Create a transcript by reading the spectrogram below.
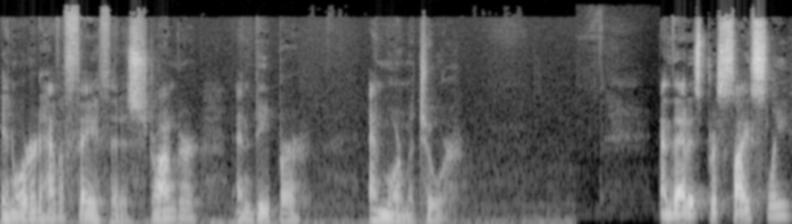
in order to have a faith that is stronger and deeper and more mature. And that is precisely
